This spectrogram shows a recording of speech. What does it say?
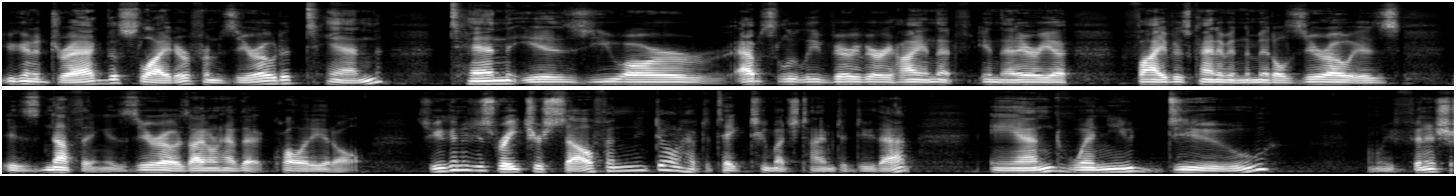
you're going to drag the slider from 0 to 10. 10 is you are absolutely very, very high in that in that area. 5 is kind of in the middle. 0 is is nothing. Is 0 is I don't have that quality at all. So you're going to just rate yourself, and you don't have to take too much time to do that. And when you do, when we finish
